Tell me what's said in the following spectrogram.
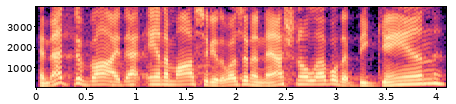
And that divide, that animosity that was at a national level that began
